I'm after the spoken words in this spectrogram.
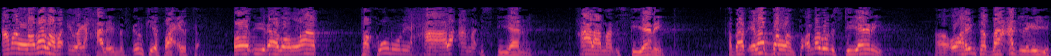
ama labadaba in laga xaleeyo mafcuulka iyo faacilka oo u yidhaahdo laa takununii xaalo aanan isqiyaanayn xaal aanan isqiyaanayn ila ballanto annagoon isqiyaanayn oo arrinta daacad laga yahay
